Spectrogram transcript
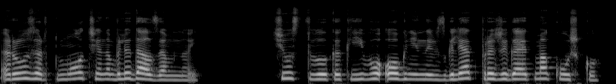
Рузард молча наблюдал за мной. Чувствовал, как его огненный взгляд прожигает макушку.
